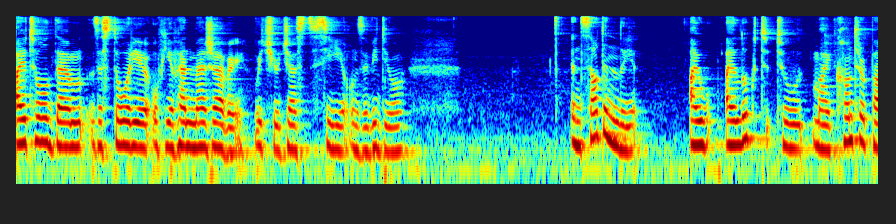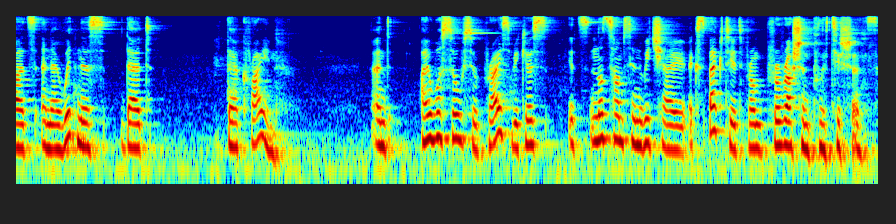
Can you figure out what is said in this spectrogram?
I told them the story of Yevhen Mezhevy, which you just see on the video. And suddenly, I, I looked to my counterparts and I witnessed that they're crying. And I was so surprised because it's not something which I expected from pro Russian politicians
